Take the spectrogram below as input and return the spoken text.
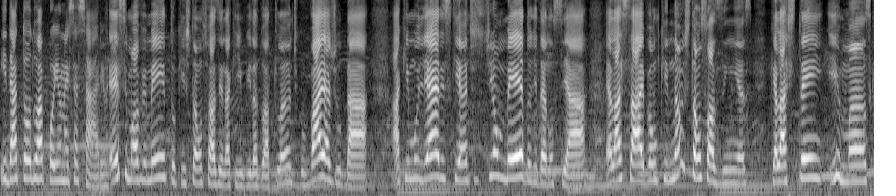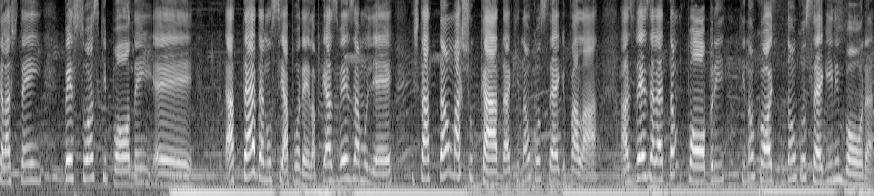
e dar todo o apoio necessário. Esse movimento que estamos fazendo aqui em Vila do Atlântico vai ajudar a que mulheres que antes tinham medo de denunciar, elas saibam que não estão sozinhas que elas têm irmãs, que elas têm pessoas que podem é, até denunciar por ela, porque às vezes a mulher está tão machucada que não consegue falar. Às vezes ela é tão pobre que não, pode, não consegue ir embora.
